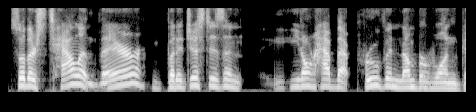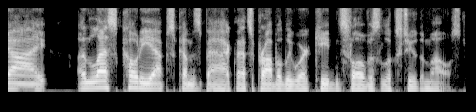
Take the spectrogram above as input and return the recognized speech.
So there's talent there, but it just isn't, you don't have that proven number one guy unless Cody Epps comes back. That's probably where Kedon Slovis looks to the most.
